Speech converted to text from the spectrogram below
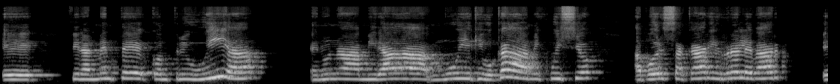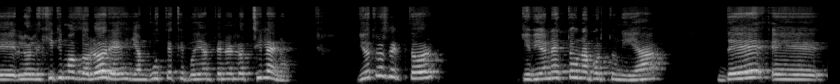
Eh, finalmente contribuía en una mirada muy equivocada, a mi juicio, a poder sacar y relevar eh, los legítimos dolores y angustias que podían tener los chilenos. Y otro sector que vio en esto una oportunidad de eh,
